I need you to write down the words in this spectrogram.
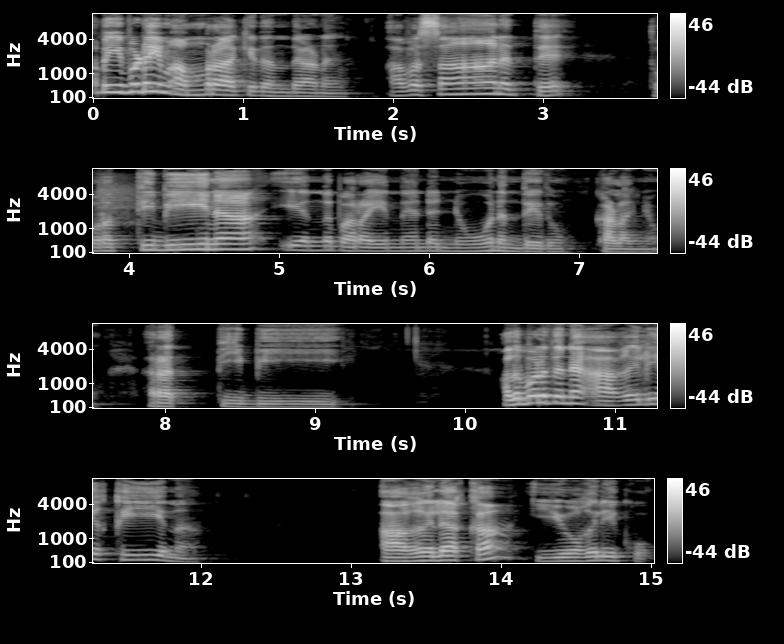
അപ്പോൾ ഇവിടെയും അമ്രാക്കിയത് എന്താണ്? അവസാനത്തെ തുറത്തിബീന എന്ന് പറയുന്നതിന്റെ നൂൻ എന്ത് ചെയ്തു? കളഞ്ഞു. റത്തിബീ. അതുപോലെ തന്നെ അഖലിഖീന അഖലഖ യുഗലിക്കു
